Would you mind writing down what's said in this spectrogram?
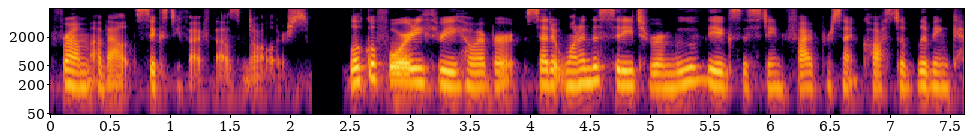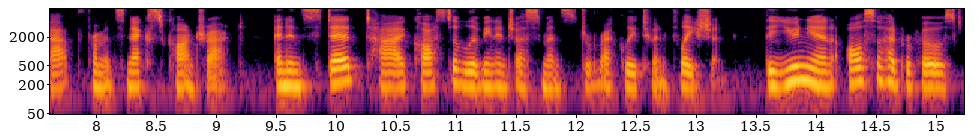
from about $65,000. Local 483, however, said it wanted the city to remove the existing 5% cost of living cap from its next contract and instead tie cost of living adjustments directly to inflation. The union also had proposed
